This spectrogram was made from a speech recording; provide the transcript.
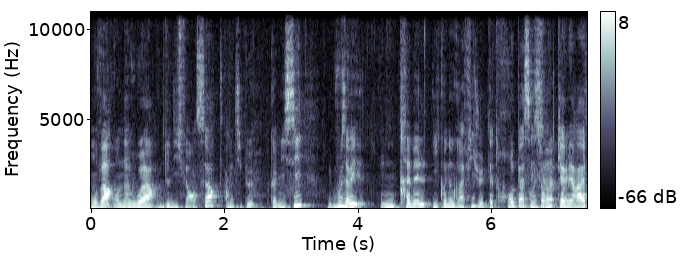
on va en avoir de différentes sortes, un petit peu comme ici. Donc, vous avez une très belle iconographie. Je vais peut-être repasser Ouais, sur notre vrai, caméra ouais,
